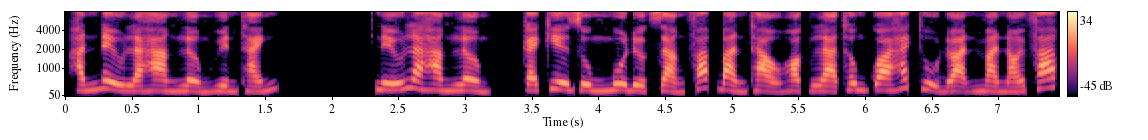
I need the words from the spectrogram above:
hắn đều là hàng lởm huyền thánh. Nếu là hàng lởm, cái kia dùng mua được giảng pháp bản thảo hoặc là thông qua hách thủ đoạn mà nói pháp,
